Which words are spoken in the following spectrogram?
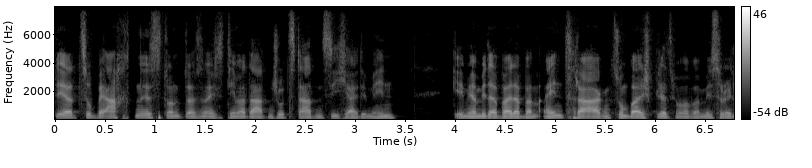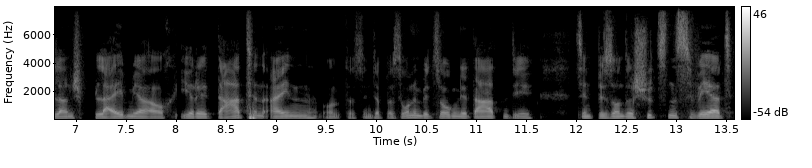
der zu beachten ist, und das ist das Thema Datenschutz, Datensicherheit. Immerhin geben ja Mitarbeiter beim Eintragen, zum Beispiel jetzt wenn wir bei Misery Lunch bleiben ja auch ihre Daten ein und das sind ja personenbezogene Daten, die sind besonders schützenswert.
